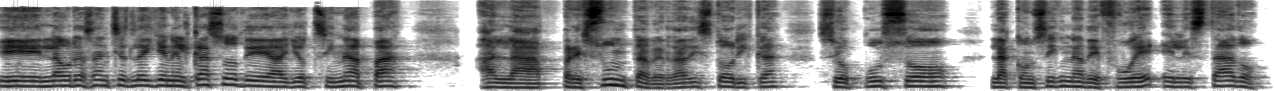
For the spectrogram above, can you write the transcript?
Eh, Laura Sánchez Ley, en el caso de Ayotzinapa, a la presunta verdad histórica se opuso la consigna de fue el Estado.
